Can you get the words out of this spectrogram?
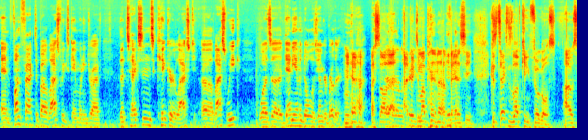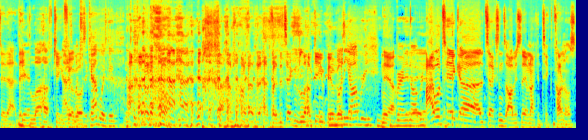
And fun fact about last week's game-winning drive: the Texans kicker last uh, last week was uh, Danny Amendola's younger brother. Yeah, I saw I that. that I picked him up in uh, Yeah. fantasy because Texans love kicking field goals. I would say that they Yeah. love kicking Not as field much goals. as the Cowboys do. I don't know. I don't know about that, but the Texans love kicking field goals. Money Aubrey. Yeah. Brandon Yeah, Aubrey. yeah. I will take uh, the Texans. Obviously, I'm not going to take the Cardinals.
